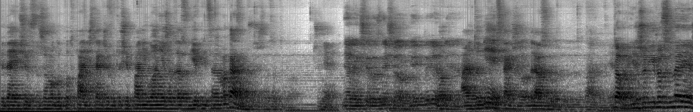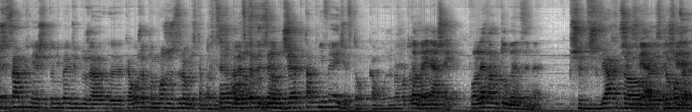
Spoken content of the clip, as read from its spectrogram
Wydaje mi się, że mogę podpalić tak, żeby to się paliło, a nie że od razu jebnie cały magazyn przecież, no to tylko, czy nie? Nie, ale jak się rozniesie ogień, to No, jebnie. ale to nie jest tak, że od razu nie? Dobra, jeżeli rozlejesz, zamkniesz i to nie będzie duża y, kałuża, to możesz zrobić tam No coś, chcę ale wtedy ten jet tam nie wejdzie w tą kałużę, no bo to Dobra, inaczej. Polewam tu benzynę. Przy drzwiach Przy do, drzwiach, w do sensie, wodzenia.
